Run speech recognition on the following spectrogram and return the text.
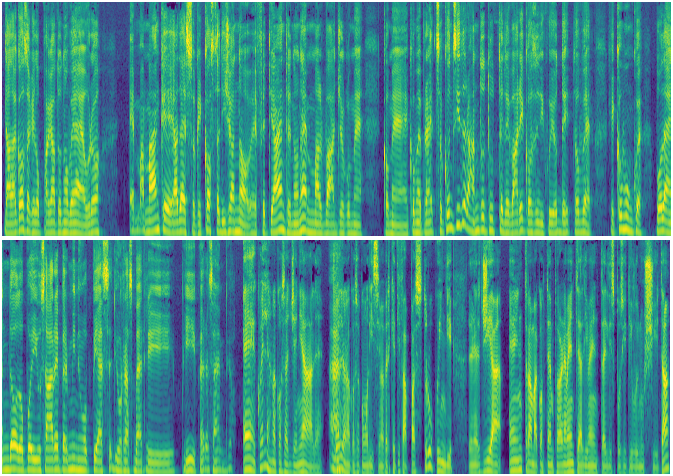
dalla cosa che l'ho pagato 9 euro, eh, ma, ma, anche adesso che costa 19, effettivamente non è malvagio come, come, come prezzo, considerando tutte le varie cose di cui ho detto, ovvero che comunque volendo lo puoi usare per minimo PS di un Raspberry Pi, per esempio. Eh, quella è una cosa geniale, eh. quella è una cosa comodissima perché ti fa pass through, quindi l'energia entra ma contemporaneamente alimenta il dispositivo in uscita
